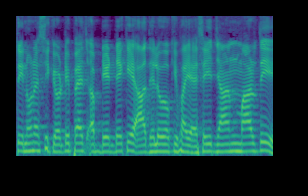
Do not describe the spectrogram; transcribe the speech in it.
तो इन्होंने सिक्योरिटी पैच अपडेट दे के आधे लोगों की भाई ऐसे ही जान मार दी,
